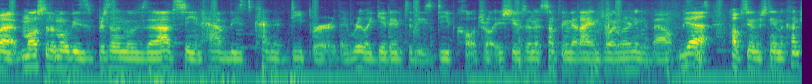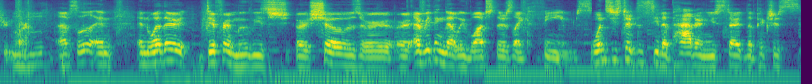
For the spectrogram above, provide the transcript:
but most of the movies brazilian movies that i've seen have these kind of deeper they really get into these deep cultural issues and it's something that i enjoy learning about Yeah. helps you understand the country more Mhm, absolutely, and and whether different movies sh- or shows or or everything that we've watched, there's like themes. Once you start to see the pattern, you start the pictures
